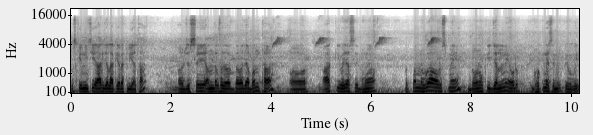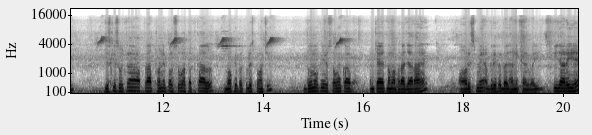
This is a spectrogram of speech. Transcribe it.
उसके नीचे आग जला के रख लिया था और जिससे अंदर से दरवाज़ा बंद था और आग की वजह से धुआँ उत्पन्न हुआ और उसमें दोनों की जलने और घुटने से मृत्यु हो गई, जिसकी सूचना प्राप्त होने पर सुबह तत्काल मौके पर पुलिस पहुँची। दोनों के शवों का पंचायतनामा भरा जा रहा है और इसमें अग्रिम वैधानिक कार्रवाई की जा रही है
